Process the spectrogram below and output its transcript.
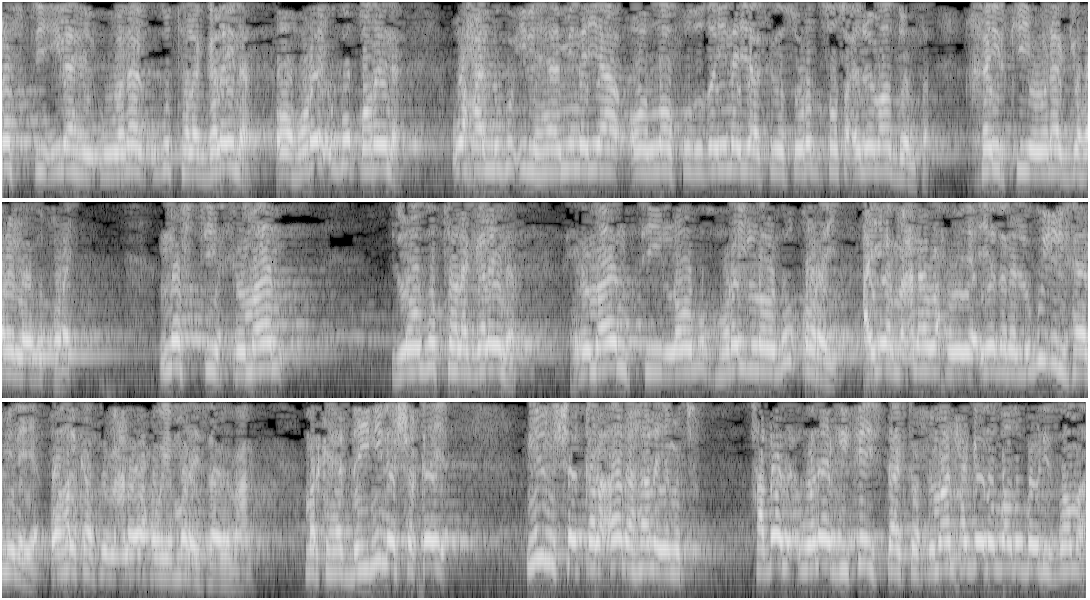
Naftii ilaahay uu wanaag ugu talagalayna oo horay ugu qorayna waxaa lagu ilhaaminayaa oo loo fududaynaya sida suuradda soo socno imaan doonta khayrkii iyo wanaaggii horey loogu qoray. Naftii xumaan loogu talagalayna xumaantii loogu horay loogu qoray ayaa macnaha waxa weye iyadana lagu ilhaaminaya oo halkaas macnaha waxa weye maraysaa wey macana marka hadaynina shaqeeya nin shaqa la'aan ahaanaya ma jiro. Haddaad wanaaggii ka istaagto xumaan xaggeedan baad u baydhi sooma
